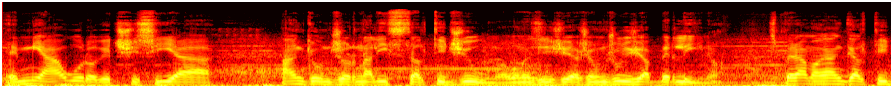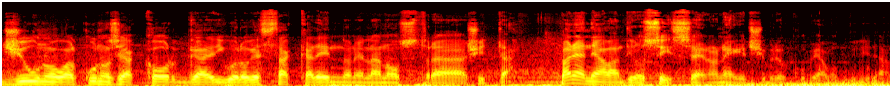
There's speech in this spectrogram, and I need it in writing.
e mi auguro che ci sia anche un giornalista al TG1, come si diceva c'è un giudice a Berlino. Speriamo che anche al TG1 qualcuno si accorga di quello che sta accadendo nella nostra città. Ma noi andiamo avanti lo stesso, eh, non è che ci preoccupiamo più di tanto.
